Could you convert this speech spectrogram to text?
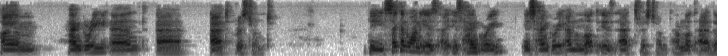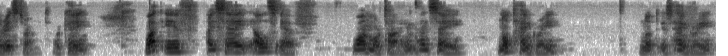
I am hungry and uh, at restaurant. The second one is uh, is hungry is hungry and not is at restaurant. I'm not at the restaurant. Okay. What if I say else if one more time and say not hungry, not is hungry,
